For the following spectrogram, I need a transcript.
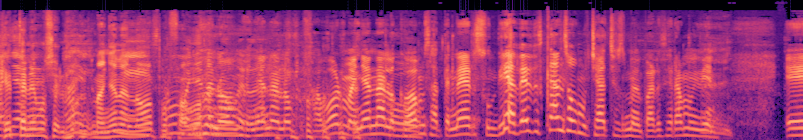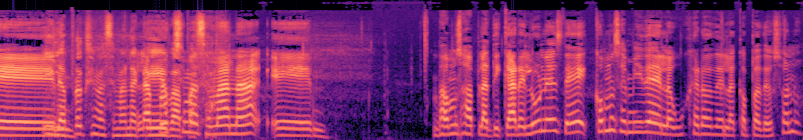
¿Qué tenemos el lunes? mañana no, por favor. Mañana no, mañana no, por favor. Mañana lo que oh. vamos a tener es un día de descanso, muchachos. Me parecerá muy bien. Eh, ¿Y la próxima semana La próxima semana eh, vamos a platicar el lunes de cómo se mide el agujero de la capa de ozono.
